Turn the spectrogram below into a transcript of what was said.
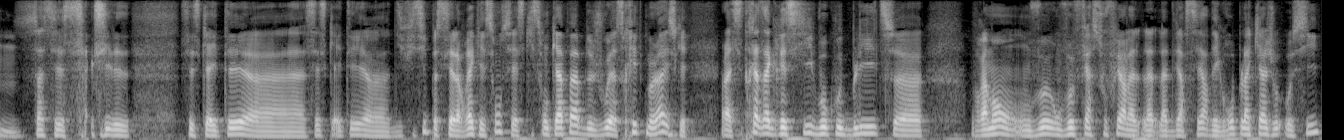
Hmm. Ça, c'est c'est ce qui a été, euh, c'est ce qui a été euh, difficile parce que la vraie question, c'est est-ce qu'ils sont capables de jouer à ce rythme-là? Est-ce que voilà, c'est très agressif, beaucoup de blitz. Euh, vraiment, on veut, on veut faire souffrir l'adversaire, des gros plaquages aussi.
